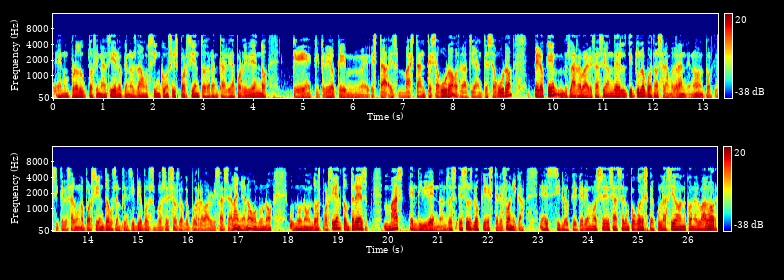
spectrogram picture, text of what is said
en un producto financiero que nos da un 5 o un 6% de rentabilidad por dividendo que, creo que mm, está, es bastante seguro, relativamente seguro, pero que la revalorización del título pues no será muy grande, ¿no? Porque si crece al 1%, pues en principio pues, pues eso es lo que puede revalorizarse al año, ¿no? Un 1, un 1, un 2%, un 3%, más el dividendo. Entonces, eso es lo que es Telefónica. si lo que queremos es hacer un poco de especulación con el valor,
